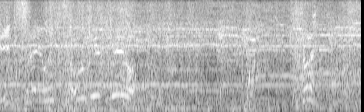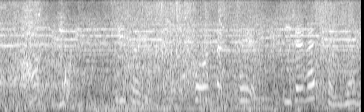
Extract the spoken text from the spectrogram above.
一体を表現せよそれイカリ工作生いらなくちゃ嫌に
